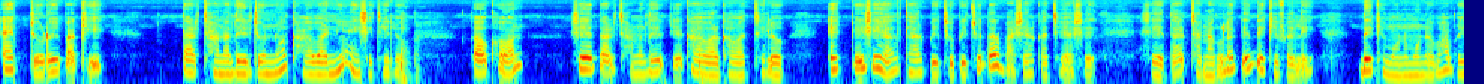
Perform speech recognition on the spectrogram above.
এক চড়ুই পাখি তার ছানাদের জন্য খাবার নিয়ে এসেছিল। তখন সে তার ছানাদেরকে খাবার খাওয়াচ্ছিল। একটি শেয়াল তার পিছু পিছু তার বাসার কাছে আসে। সে তার ছানাগুলোকে দেখে ফেলে। দেখে মনে মনে ভাবে,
